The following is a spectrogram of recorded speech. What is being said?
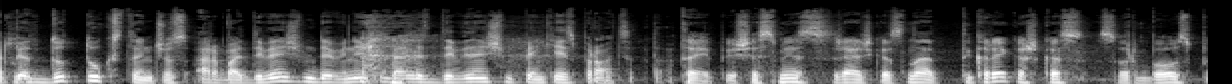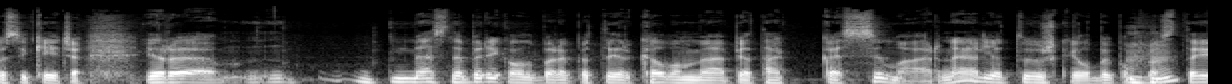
Apie 2000 arba 99,95 procento. Taip, iš esmės reiškia, na, tikrai kažkas svarbaus pasikeičia. Ir mes nebereikalbam dabar apie tai ir kalbame apie tą kasimą, ar ne? Lietuviškai labai paprastai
